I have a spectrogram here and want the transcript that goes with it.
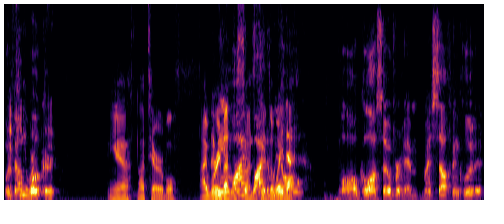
What If about were- Booker? Yeah, not terrible. I I worry mean, about why, the Suns why too. do The we way that, all, all gloss over him, myself included?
